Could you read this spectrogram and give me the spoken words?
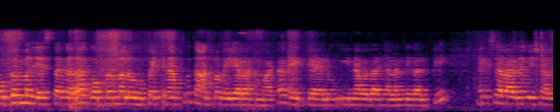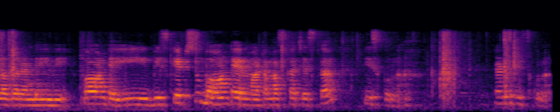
గొబ్బెమ్మలు చేస్తాం కదా గొబ్బెమ్మలు పెట్టినప్పుడు దాంట్లో వేయాలన్నమాట రేగాయలు ఈ నవధాన్యాలు అన్నీ కలిపి. నెక్స్ట్ అలాగే విషయాల్లో రండి ఇవి. బాగుంటాయి. ఈ బిస్కెట్స్ బాగుంటాయి అనమాట మస్కా చేస్తా తీసుకున్నా. రెండు తీసుకున్నా.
